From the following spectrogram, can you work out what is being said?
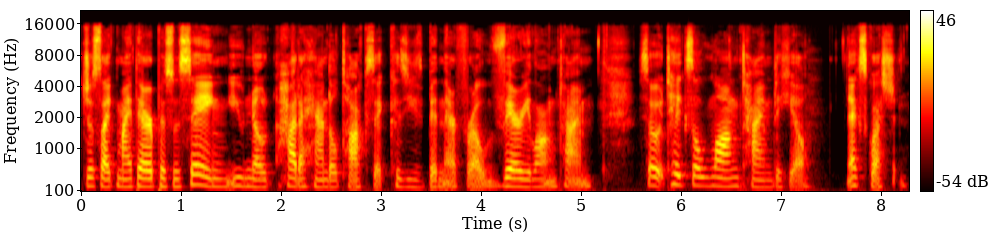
just like my therapist was saying, you know how to handle toxic because you've been there for a very long time. So it takes a long time to heal. Next question.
